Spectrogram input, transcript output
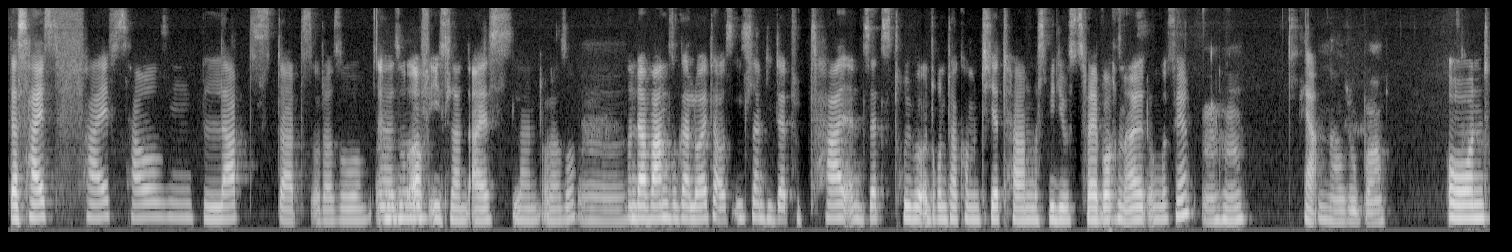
das heißt 5000 Bloodstuds oder so. Mhm. Also auf Island, Island oder so. Mhm. Und da waren sogar Leute aus Island, die da total entsetzt drüber und drunter kommentiert haben. Das Video ist zwei Wochen alt ungefähr. Mhm. Ja. Na super. Und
